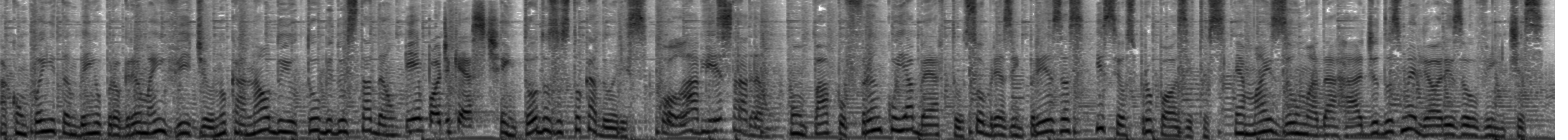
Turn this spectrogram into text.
Acompanhe também o programa em vídeo no canal do YouTube do Estadão e em podcast em todos os tocadores. Colab Estadão. Um papo franco e aberto sobre as empresas e seus propósitos. É mais uma da Rádio dos Melhores Ouvintes ouvintes.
